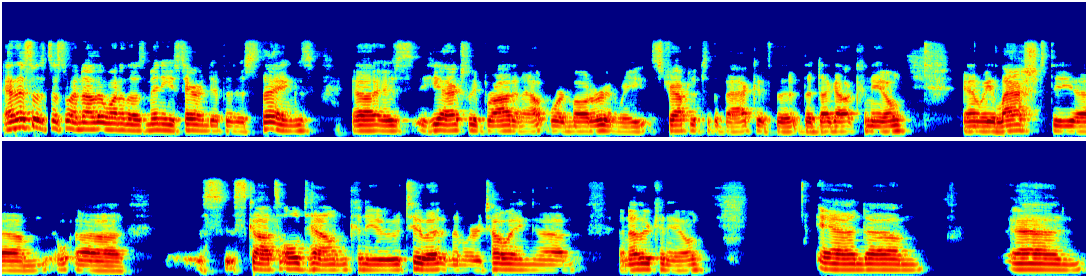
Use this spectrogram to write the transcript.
and this was just another one of those many serendipitous things. Uh, is he actually brought an outboard motor, and we strapped it to the back of the the dugout canoe, and we lashed the um, uh, Scott's Old Town canoe to it, and then we were towing uh, another canoe. And um, and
